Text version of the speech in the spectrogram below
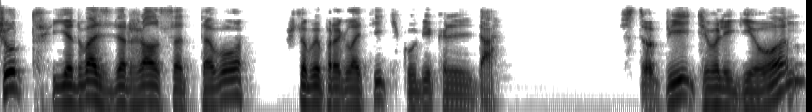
Шут едва сдержался от того, чтобы проглотить кубик льда. «Вступить в легион?»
